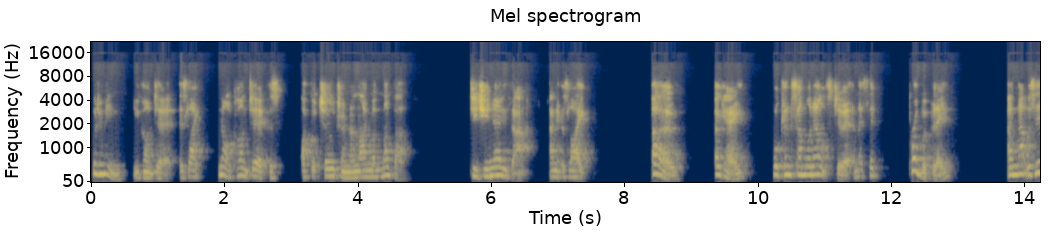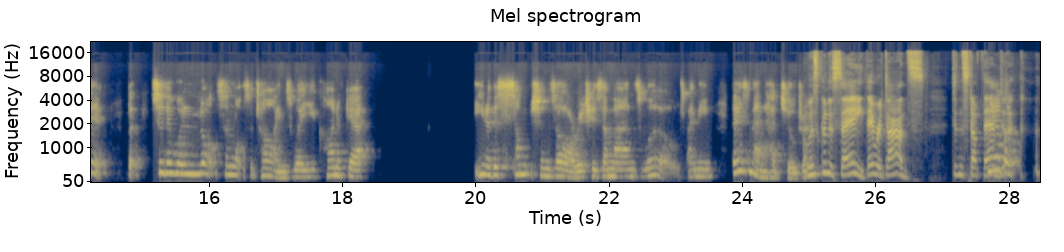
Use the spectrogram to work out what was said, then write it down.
"What do you mean you can't do it?" It's like, "No, I can't do it because I've got children and I'm a mother." Did you know that? And it was like, Oh, okay. Well, can someone else do it? And I said, Probably. And that was it. But so there were lots and lots of times where you kind of get, you know, the assumptions are it is a man's world. I mean, those men had children. I was going to say they were dads. Didn't stop them, yeah, did it?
